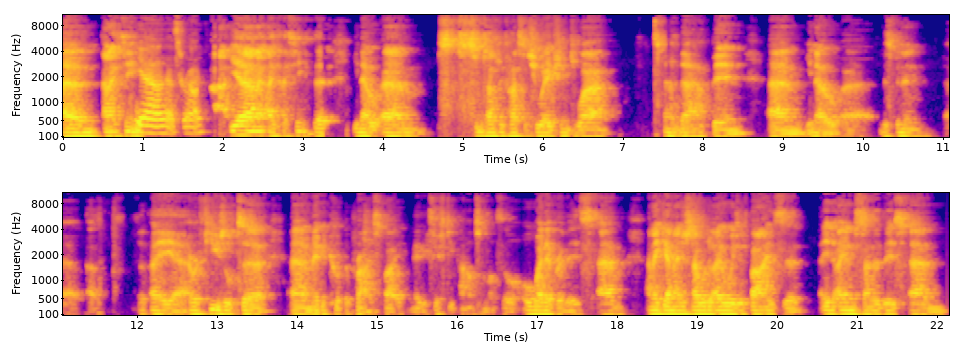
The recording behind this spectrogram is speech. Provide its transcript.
Um, and I think, yeah, that's right. Uh, yeah, and I, I, think that you know, um, sometimes we've had situations where and there have been, um, you know, uh, there's been uh, a, a, refusal to um, maybe cut the price by maybe fifty pounds a month or, or whatever it is. Um, and again, I just I would I always advise that I understand that there's um,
